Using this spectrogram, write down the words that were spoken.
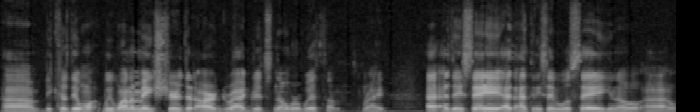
um, because they want. We want to make sure that our graduates know we're with them, right? Uh, as they say, as Anthony said, we'll say, you know, uh,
